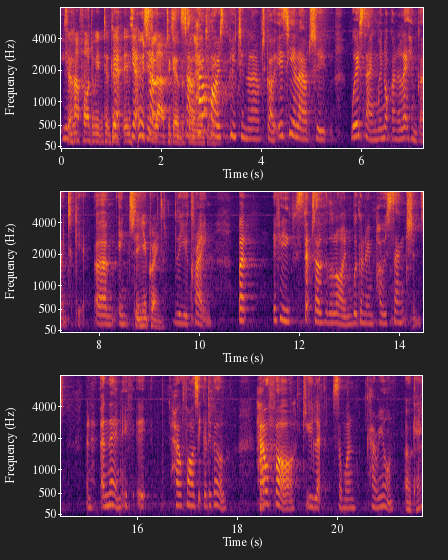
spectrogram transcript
You So how far do we- do- do- is Putin so- allowed to go So before we how far is Putin allowed to go? Is he allowed to? We're saying we're not going to let him go into Kiev, um, into To Ukraine. the Ukraine, but if he steps over the line, we're going to impose sanctions, and and then if it, how far is it going to go? How far do you let someone carry on? Okay,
